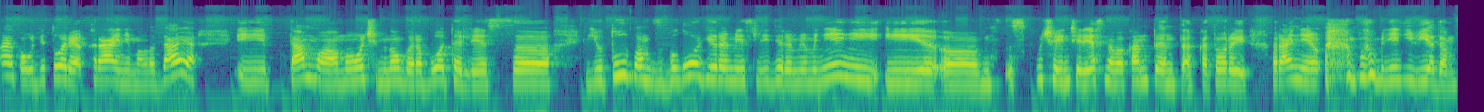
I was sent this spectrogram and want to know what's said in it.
майк аудитория крайне молодая, и там мы очень много работали с э, Ютубом, с блогерами, с лидерами мнений и э, с кучей интересного контента, который ранее был мне неведом.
